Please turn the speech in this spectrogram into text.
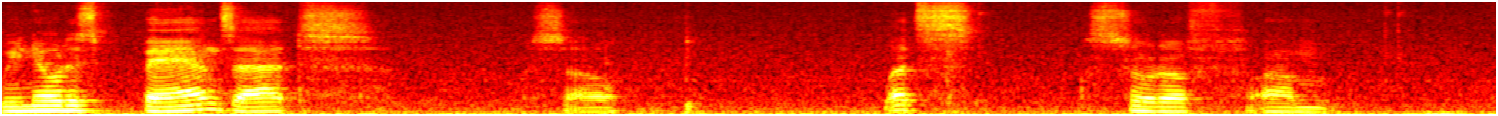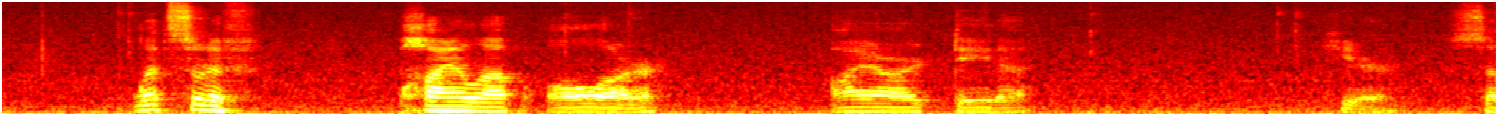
we notice bands at, so let's sort of, um, let's sort of pile up all our IR data here. So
